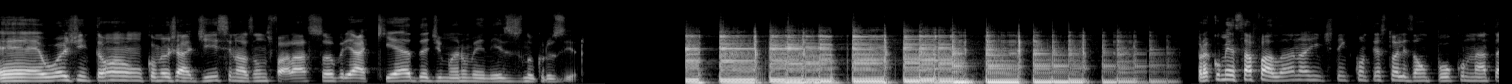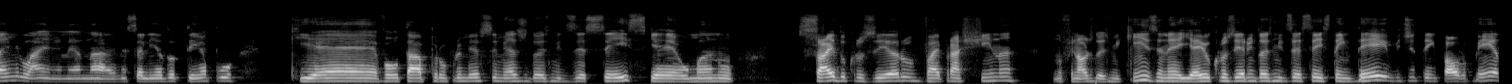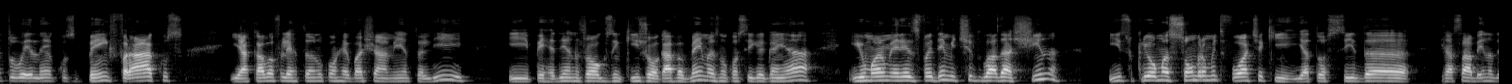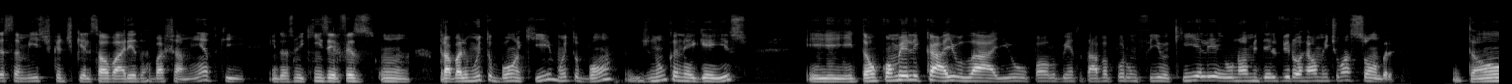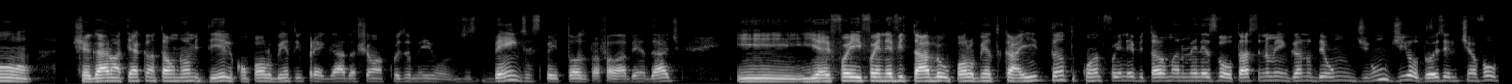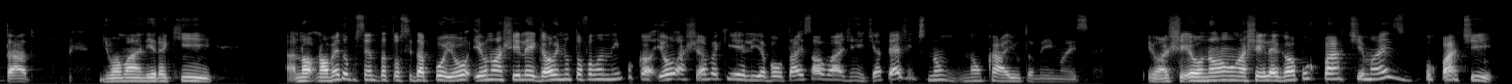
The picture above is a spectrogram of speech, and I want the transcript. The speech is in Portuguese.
É, hoje, então, como eu já disse, nós vamos falar sobre a queda de Mano Menezes no Cruzeiro. Para começar falando, a gente tem que contextualizar um pouco na timeline, né? Na, nessa linha do tempo, que é voltar para o primeiro semestre de 2016, que é o Mano sai do Cruzeiro, vai para a China no final de 2015, né? E aí o Cruzeiro em 2016 tem David, tem Paulo Bento, elencos bem fracos e acaba flertando com rebaixamento ali e perdendo jogos em que jogava bem, mas não conseguia ganhar. E o Mano Menezes foi demitido lá da China e isso criou uma sombra muito forte aqui. E a torcida, já sabendo dessa mística de que ele salvaria do rebaixamento, que em 2015 ele fez um trabalho muito bom aqui, muito bom, nunca neguei isso. E então, como ele caiu lá e o Paulo Bento estava por um fio aqui, ele, o nome dele virou realmente uma sombra. Então, chegaram até a cantar o nome dele com o Paulo Bento empregado, achei uma coisa meio bem desrespeitosa para falar a verdade. E, e aí foi, foi inevitável o Paulo Bento cair, tanto quanto foi inevitável o Mano Menezes voltar. Se não me engano, deu um, um dia ou dois ele tinha voltado. De uma maneira que 90% da torcida apoiou, eu não achei legal e não tô falando nem por causa. Eu achava que ele ia voltar e salvar a gente. Até a gente não, não caiu também, mas eu achei, eu não achei legal por parte mais por parte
